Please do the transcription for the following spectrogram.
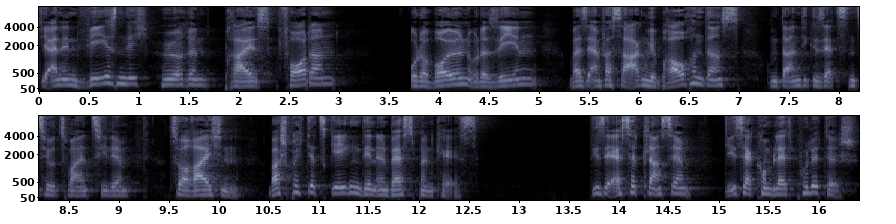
die einen wesentlich höheren Preis fordern oder wollen oder sehen, weil sie einfach sagen, wir brauchen das, um dann die gesetzten CO2-Ziele zu erreichen. Was spricht jetzt gegen den Investment Case? Diese Assetklasse, die ist ja komplett politisch.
